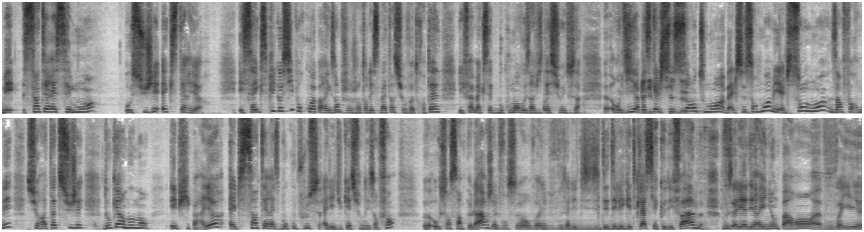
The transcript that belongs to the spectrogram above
mais s'intéresser moins au sujet extérieur. Et ça explique aussi pourquoi, par exemple, j'entendais ce matin sur votre antenne, les femmes acceptent beaucoup moins vos invitations et tout ça. Euh, on dit ah, parce qu'elles se sentent moins, bah, elles se sentent moins, mais elles sont moins informées sur un tas de sujets. Donc à un moment, et puis par ailleurs, elles s'intéressent beaucoup plus à l'éducation des enfants, euh, au sens un peu large. Elles vont se, vous allez des délégués de classe, il y a que des femmes. Vous allez à des réunions de parents, euh, vous voyez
